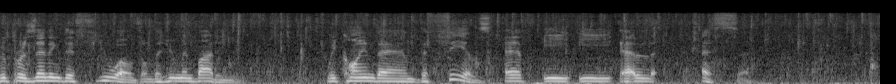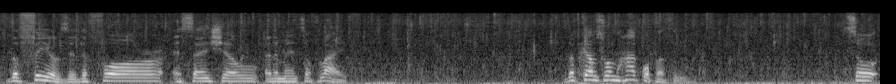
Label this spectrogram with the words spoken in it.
representing the fuels of the human body we coin them the FEELs f-e-e-l-s the FEELs the four essential elements of life that comes from aquapathy. So,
